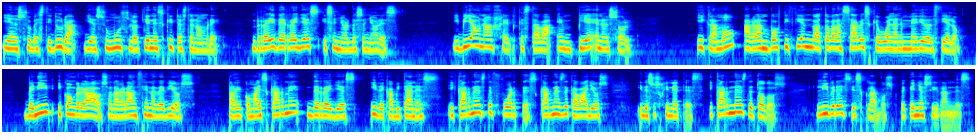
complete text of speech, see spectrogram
Y en su vestidura y en su muslo tiene escrito este nombre, Rey de Reyes y Señor de Señores y vi a un ángel que estaba en pie en el sol, y clamó a gran voz diciendo a todas las aves que vuelan en medio del cielo, Venid y congregaos a la gran cena de Dios, para que comáis carne de reyes y de capitanes, y carnes de fuertes, carnes de caballos y de sus jinetes, y carnes de todos, libres y esclavos, pequeños y grandes.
